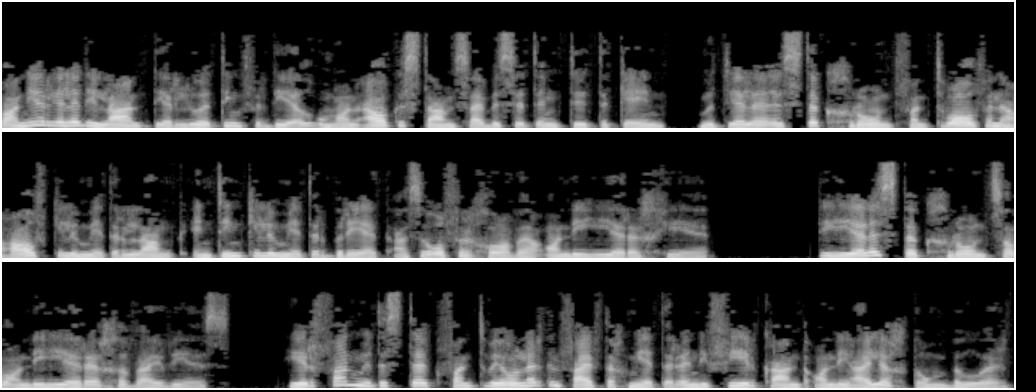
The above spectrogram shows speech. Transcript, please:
Wanneer jullie die land dier loting verdeel om aan elke stam sy besitting toe te ken, moet jullie een stuk grond van 12,5 kilometer lang en 10 kilometer breed als offergave aan die Heere gee. Die hele stuk grond zal aan die Heere gewij wees. Hiervan moet een stuk van 250 meter in die vierkant aan die heiligdom behoort,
